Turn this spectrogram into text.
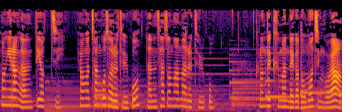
형이랑 나는 뛰었지. 형은 참고서를 들고 나는 사전 하나를 들고. 그런데 그만 내가 넘어진 거야.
